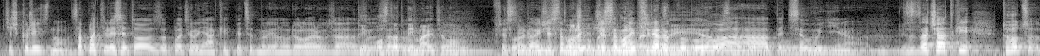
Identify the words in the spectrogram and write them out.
těžko říct, no. Zaplatili si to, zaplatili nějakých 500 milionů dolarů za Tým za ostatním majitelům. Přesně tak, že se mohli, že se mohli přidat do klubu a, a teď se uvidí, no. Začátky toho, co,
